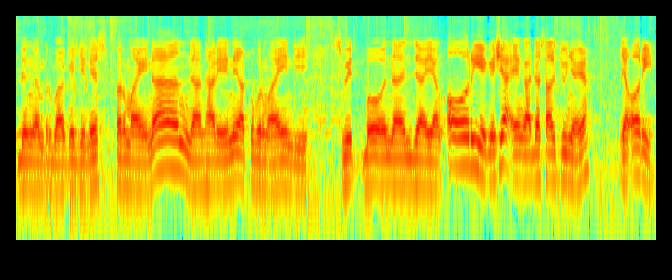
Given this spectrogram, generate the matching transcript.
dengan berbagai jenis permainan. Dan hari ini aku bermain di Sweet Bonanza yang ori ya guys ya, yang nggak ada saljunya ya, yang ori.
